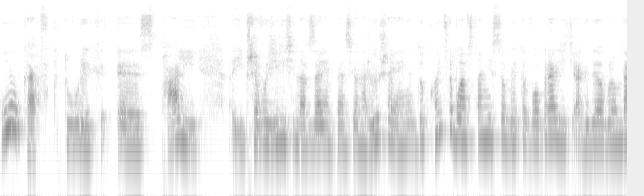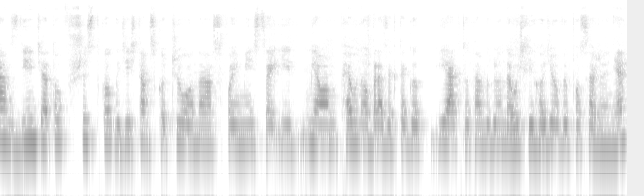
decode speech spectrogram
kółkach, w których e, spali i przewozili się nawzajem pensjonariusze. Ja nie do końca byłam w stanie sobie to wyobrazić, a gdy oglądałam zdjęcia, to wszystko gdzieś tam skoczyło na swoje miejsce i miałam pełny obrazek tego, jak to tam wyglądało, jeśli chodzi o wyposażenie.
